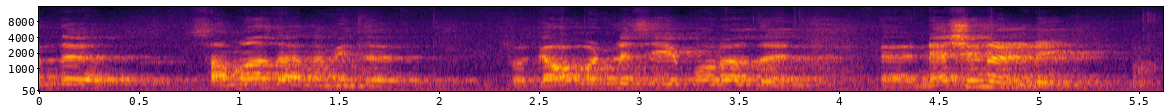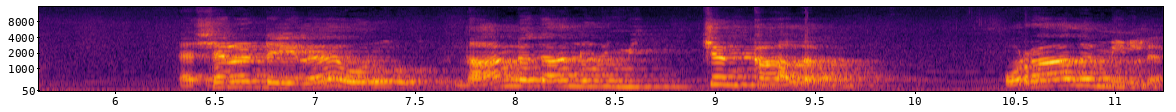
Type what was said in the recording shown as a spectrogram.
அந்த சமாதானம் இந்த இப்போ கவர்மெண்ட்டில் செய்ய போகிற அது நேஷனல் டே நேஷனல் டேயில் ஒரு நாங்கள் தான் ஒரு மிச்சம் காலம். ஒரு ஆளும் இல்லை.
